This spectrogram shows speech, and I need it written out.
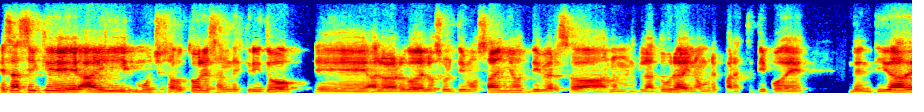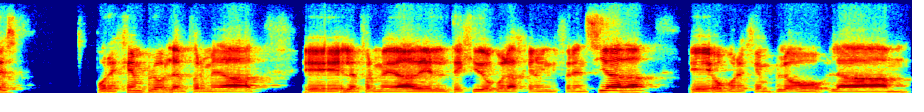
Es así que hay muchos autores han descrito eh, a lo largo de los últimos años diversa nomenclatura y nombres para este tipo de, de entidades, por ejemplo, la enfermedad, eh, la enfermedad del tejido colágeno indiferenciada, eh, o por ejemplo, la mm,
